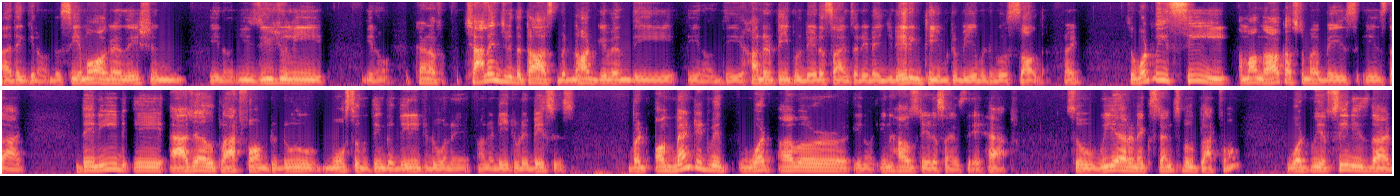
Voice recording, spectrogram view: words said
I think, you know, the CMO organization, you know, is usually, you know, kind of challenged with the task, but not given the, you know, the 100 people data science and data engineering team to be able to go solve that, right? So what we see among our customer base is that they need a agile platform to do most of the things that they need to do on a on a day-to-day -day basis, but augmented with what our you know in-house data science they have. So we are an extensible platform what we have seen is that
